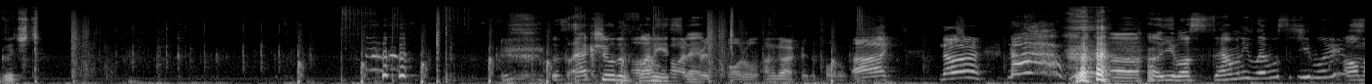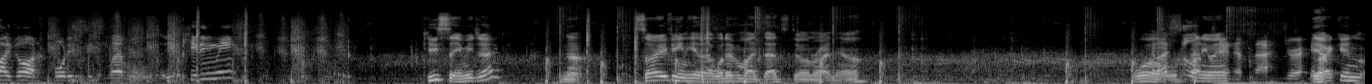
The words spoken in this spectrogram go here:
glitched. That's actually the Oh, I'm funniest going thing. through the portal. I'm going through the portal. Ah, no, no! Uh, you lost. How many levels did you lose? Oh my god, 46 levels. Are you kidding me? Can you see me, Jack? no. Sorry if you can hear that. Whatever my dad's doing right now. Whoa. Can I still Anyway, obtain back, do you reckon? Yep. I reckon wait,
